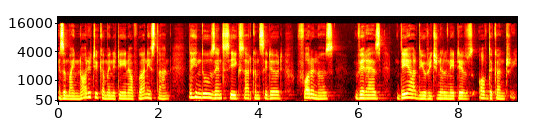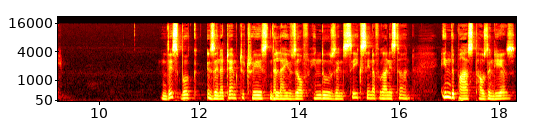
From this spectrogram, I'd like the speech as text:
As a minority community in Afghanistan, the Hindus and Sikhs are considered foreigners, whereas they are the original natives of the country. This book is an attempt to trace the lives of Hindus and Sikhs in Afghanistan in the past thousand years.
